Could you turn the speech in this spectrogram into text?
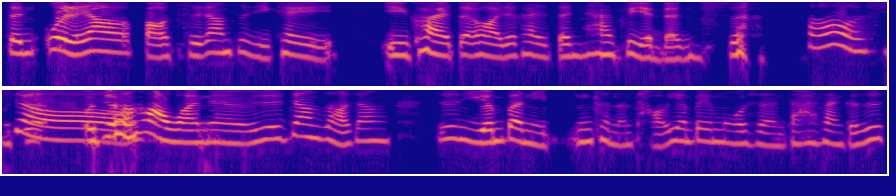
增，为了要保持让自己可以愉快的对话，就开始增加自己的人设。好好笑哦！我觉得很好玩呢。我觉得这样子好像就是你原本你你可能讨厌被陌生人搭讪，可是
